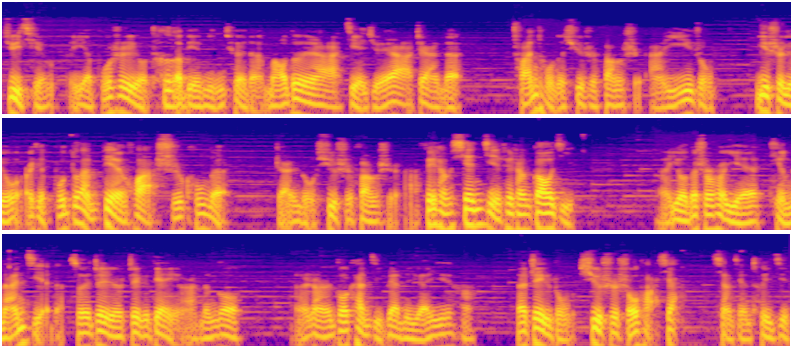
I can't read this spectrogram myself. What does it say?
剧情，也不是有特别明确的矛盾啊、解决啊这样的传统的叙事方式啊，以一种意识流而且不断变化时空的这样一种叙事方式啊，非常先进、非常高级，呃，有的时候也挺难解的，所以这个这个电影啊，能够呃让人多看几遍的原因哈。在这种叙事手法下向前推进，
